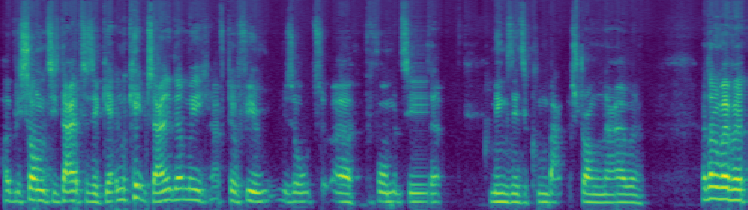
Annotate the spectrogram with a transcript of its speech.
hopefully silence his doubters again. We keep saying it, don't we? After a few results, uh, performances, that Mings needs to come back strong now. And I don't know whether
